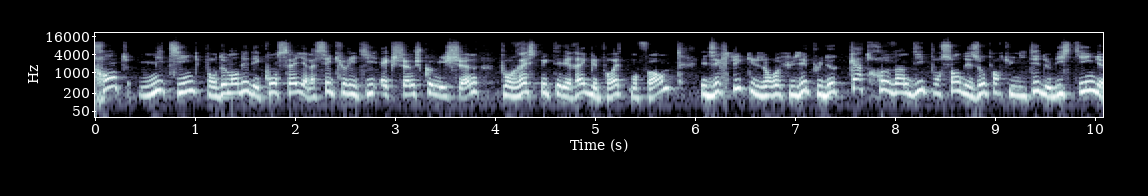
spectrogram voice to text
30 meetings pour demander des conseils à la Security Exchange Commission pour respecter les règles et pour être conformes. Ils expliquent qu'ils ont refusé plus de 90% des opportunités de listing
